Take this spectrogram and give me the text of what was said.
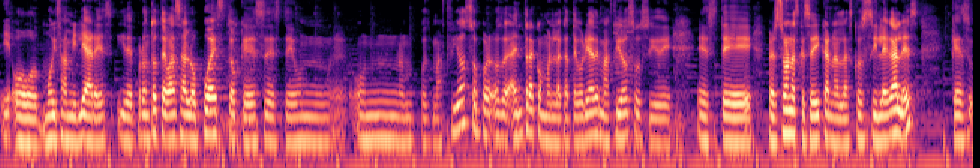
y- o muy familiares y de pronto te vas al opuesto que es este un, eh, un pues mafioso o sea, entra como en la categoría de mafiosos y de este personas que se dedican a las cosas ilegales que es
